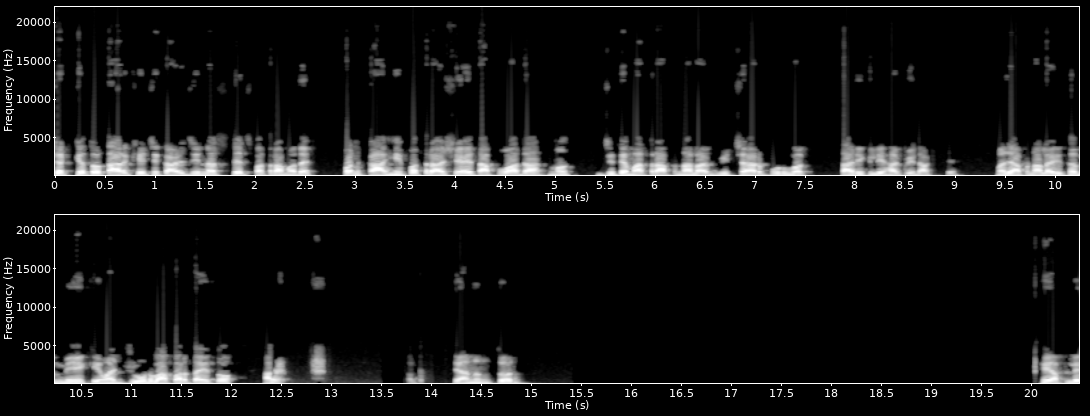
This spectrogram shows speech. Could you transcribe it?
शक्यतो तारखेची काळजी नसतेच पत्रामध्ये पण काही पत्र असे आहेत अपवादात्मक जिथे मात्र आपणाला विचारपूर्वक तारीख लिहावी लागते. म्हणजे आपणाला इथं मे किंवा जून वापरता येतो. त्यानंतर हे आपले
